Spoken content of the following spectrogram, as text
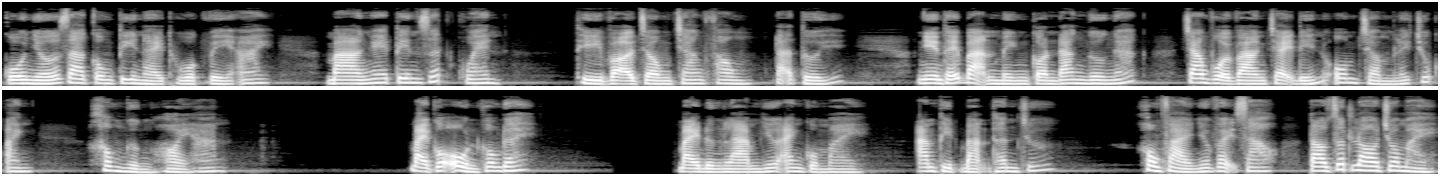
cô nhớ ra công ty này thuộc về ai mà nghe tên rất quen thì vợ chồng Trang Phong đã tới. Nhìn thấy bạn mình còn đang ngơ ngác Trang vội vàng chạy đến ôm chầm lấy Trúc Anh, không ngừng hỏi han. Mày có ổn không đấy? Mày đừng làm như anh của mày, ăn thịt bạn thân chứ. Không phải như vậy sao? Tao rất lo cho mày.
